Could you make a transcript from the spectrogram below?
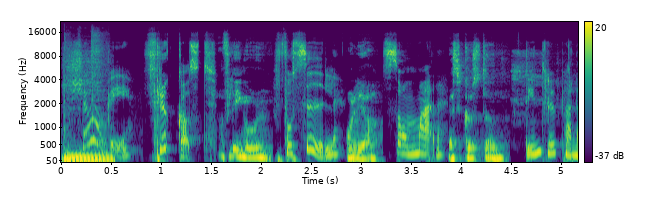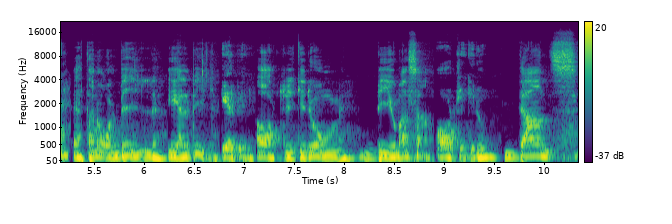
Då kör vi. Frukost. Flingor, Fossil. olja, Sommar. västkusten, Din tur, Palle. Etanolbil, elbil. elbil, Artrikedom, biomassa. artrikedom. Dans,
